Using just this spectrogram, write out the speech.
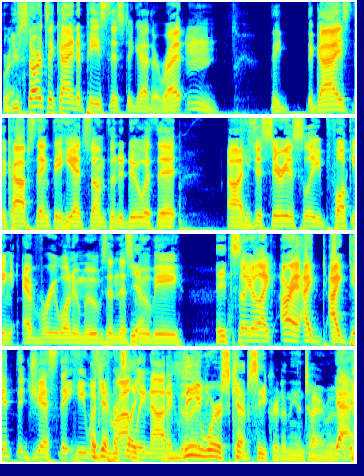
Right. You start to kind of piece this together, right? Mm. They, the guys, the cops think that he had something to do with it. Uh, he's just seriously fucking everyone who moves in this Yeah. movie. It's So you're like, all right, I I get the gist that he was again, probably like not a good. the worst kept secret in the entire movie. Yeah,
